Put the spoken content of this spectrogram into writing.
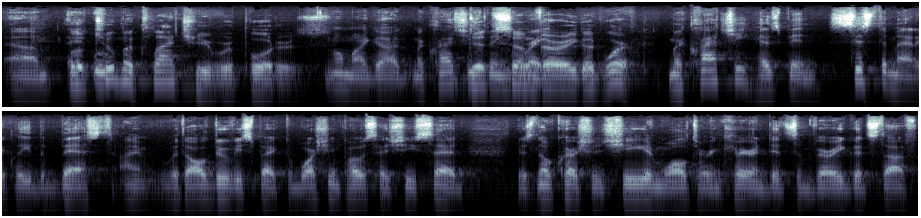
Um, well, it, two McClatchy reporters. Oh my God, McClatchy did some great. very good work. McClatchy has been systematically the best. I'm, with all due respect, the Washington Post, as she said, there's no question she and Walter and Karen did some very good stuff,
